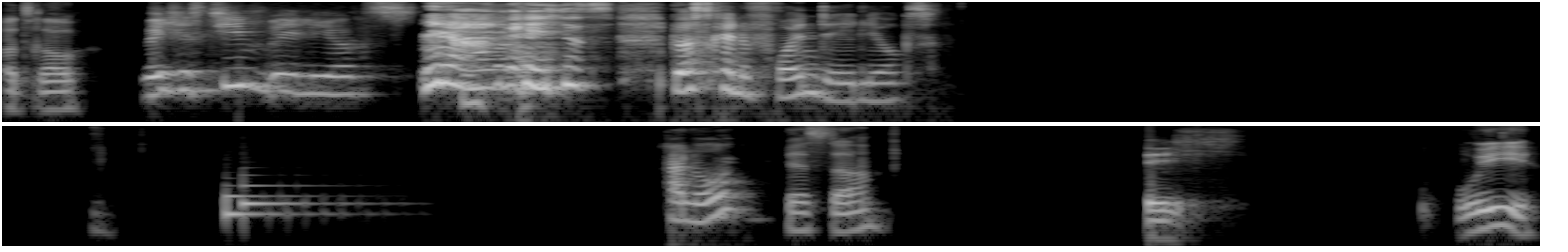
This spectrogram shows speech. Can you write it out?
Vertrau. Welches Team, Elias? Ja, welches? Du hast keine Freunde, Eliox. Hallo? Wer ist da? Ich. Ui.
